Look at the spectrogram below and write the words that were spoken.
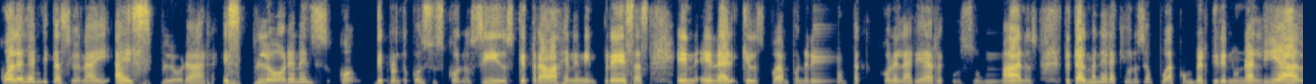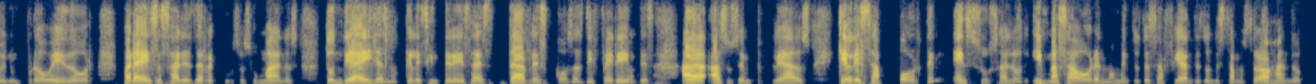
¿Cuál es la invitación ahí? A explorar. Exploren de pronto con sus conocidos, que trabajen en empresas, en, que los puedan poner en contacto con el área de recursos humanos, de tal manera que uno se pueda convertir en un aliado, en un proveedor para esas áreas de recursos humanos, donde a ellas lo que les interesa es darles cosas diferentes a, a sus empleados que les aporten en su salud. Y más ahora en momentos desafiantes donde estamos trabajando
